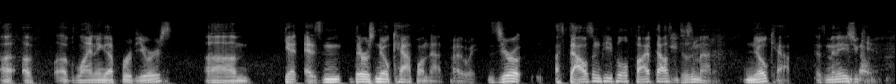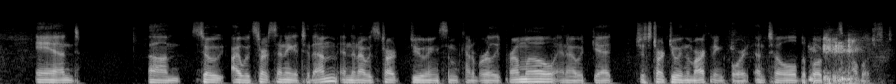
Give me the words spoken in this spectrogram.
uh, of of lining up reviewers. Um, get as n- there's no cap on that, by the way. Zero, a thousand people, five thousand doesn't matter. No cap, as many as you No. can. And um, so I would start sending it to them, and then I would start doing some kind of early promo, and I would get just start doing the marketing for it until the book is published,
